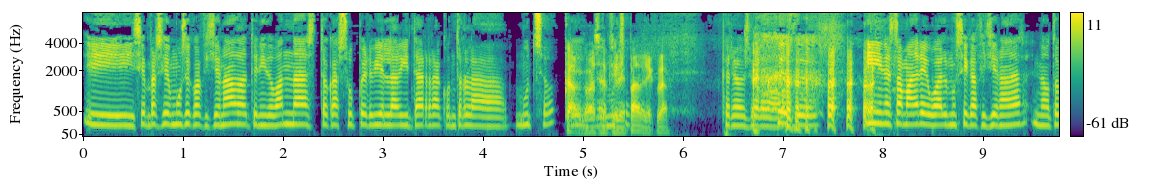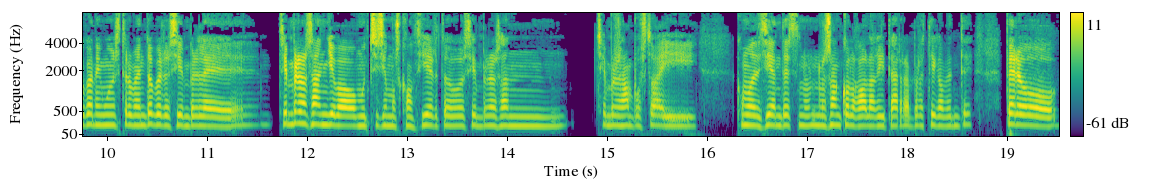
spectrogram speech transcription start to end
y siempre ha sido músico aficionado, ha tenido bandas, toca súper bien la guitarra, controla mucho. Claro, eh, que vas a decir de padre, claro. Pero es verdad. y nuestra madre igual música aficionada, no toca ningún instrumento, pero siempre le siempre nos han llevado a muchísimos conciertos, siempre nos han siempre nos han puesto ahí, como decía antes, no- nos han colgado la guitarra prácticamente, pero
